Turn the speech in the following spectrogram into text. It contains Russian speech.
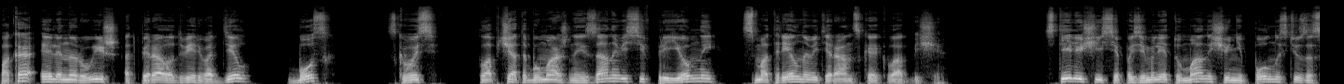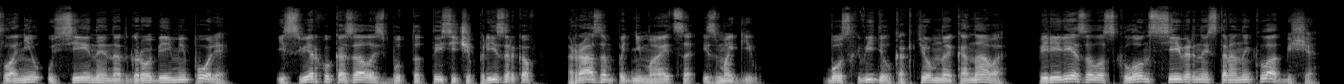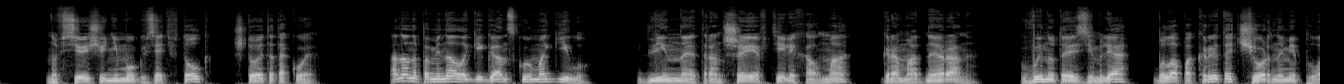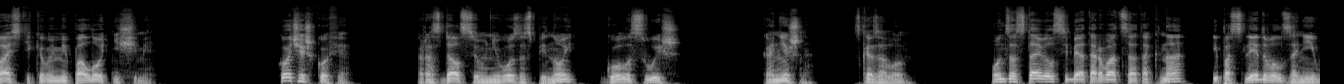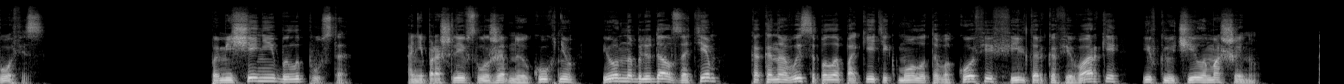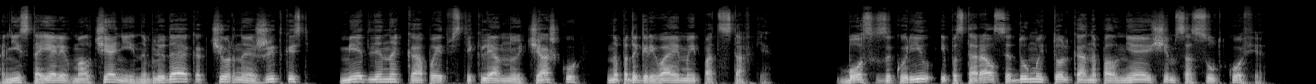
Пока Эленор Уиш отпирала дверь в отдел, Босх сквозь хлопчатобумажные занавеси в приемной смотрел на ветеранское кладбище. Стелющийся по земле туман еще не полностью заслонил усеянное надгробиями поле, и сверху казалось, будто тысячи призраков разом поднимается из могил. Босх видел, как темная канава перерезала склон с северной стороны кладбища, но все еще не мог взять в толк, что это такое. Она напоминала гигантскую могилу, длинная траншея в теле холма, громадная рана. Вынутая земля была покрыта черными пластиковыми полотнищами. «Хочешь кофе?» Раздался у него за спиной голос выш. «Конечно», — сказал он. Он заставил себя оторваться от окна и последовал за ней в офис. В помещении было пусто. Они прошли в служебную кухню, и он наблюдал за тем, как она высыпала пакетик молотого кофе в фильтр кофеварки и включила машину. Они стояли в молчании, наблюдая, как черная жидкость медленно капает в стеклянную чашку на подогреваемой подставке. Босс закурил и постарался думать только о наполняющем сосуд кофе.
